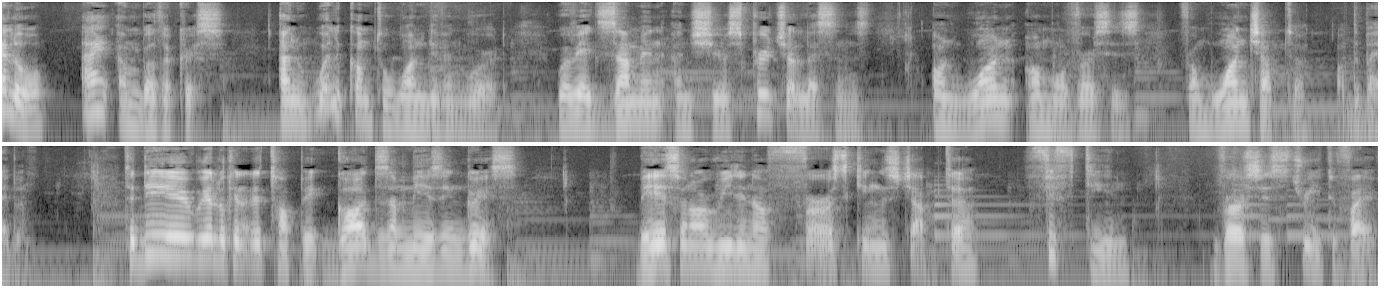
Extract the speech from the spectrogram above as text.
Hello, I am Brother Chris, and welcome to One Living Word, where we examine and share spiritual lessons on one or more verses from one chapter of the Bible. Today we are looking at the topic God's Amazing Grace, based on our reading of 1 Kings chapter 15, verses 3 to 5.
